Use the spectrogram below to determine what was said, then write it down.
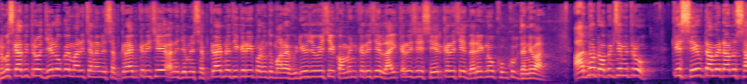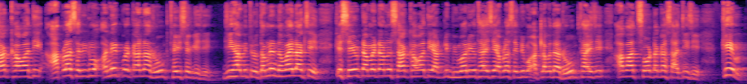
નમસ્કાર મિત્રો, જે લોકોએ મારી ચેનલને સબસ્ક્રાઇબ કરી છે અને જેમને સબસ્ક્રાઇબ નથી કરી, પરંતુ મારા વીડિયો જોવે છે કોમેન્ટ કરે છે લાઇક કરે છે શેર કરે છે, દરેકનો ખૂબ ખૂબ ધન્યવાદ. આજનો ટોપિક છે મિત્રો, કે સેવ ટામેટાનું શાક ખાવાથી આપણા શરીરમાં અનેક પ્રકારના રોગ થઈ શકે છે. જી હા મિત્રો, તમને નવાઈ લાગશે કે સેવ ટામેટાનું શાક ખાવાથી આટલી બીમારીઓ થાય છે, આપણા શરીરમાં આટલા બધા રોગ થાય છે. આ વાત સો ટકા સાચી છે. કેમ?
